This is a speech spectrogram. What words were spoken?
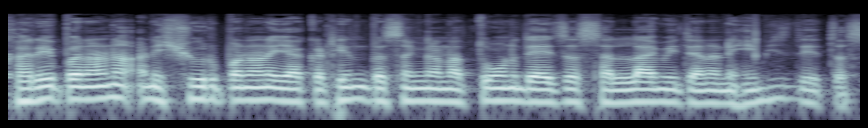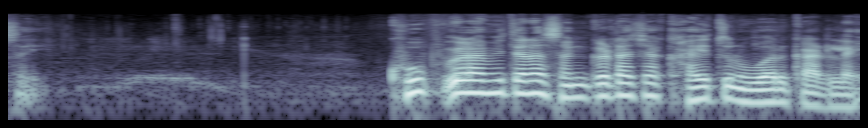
खरेपणानं आणि शूरपणानं या कठीण प्रसंगांना तोंड द्यायचा सल्ला मी त्यांना नेहमीच देत असे. खूप वेळा मी त्यांना संकटाच्या खाईतून वर काढलंय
